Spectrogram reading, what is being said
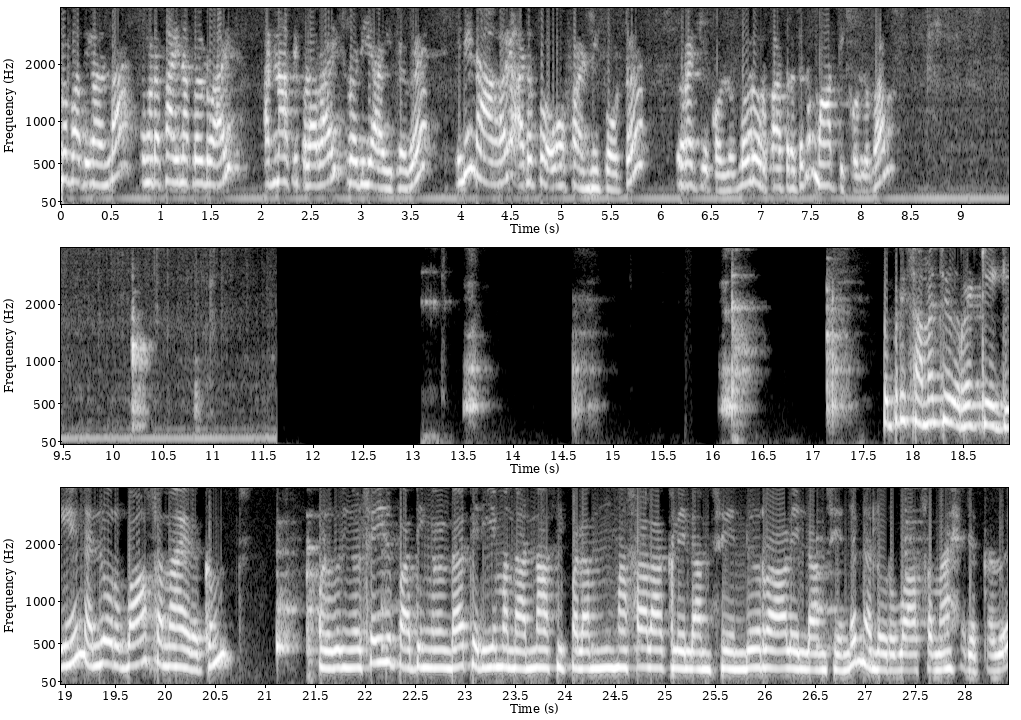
இப்ப பாத்தீங்கன்னா உங்களோட பைனாப்பிள் ரைஸ் அன்னாசி பழ ரைஸ் ரெடி ஆயிட்டது. இனி நாங்கள் அடுப்பை ஆஃப் பண்ணி போட்டு இறக்கி கொள்ளுவோம் ஒரு பாத்திரத்துக்கு மாத்தி கொள்ளுவோம் இப்படி சமைச்சு இறக்கிக்கு நல்ல ஒரு வாசமாக இருக்கும். உங்களுக்கு நீங்கள் செய்து பார்த்தீங்கன்னா தெரியும் அந்த அன்னாசி பழம் மசாலாக்கள் எல்லாம் சேர்ந்து இறால் எல்லாம் சேர்ந்து நல்ல ஒரு வாசமாக இருக்குது.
